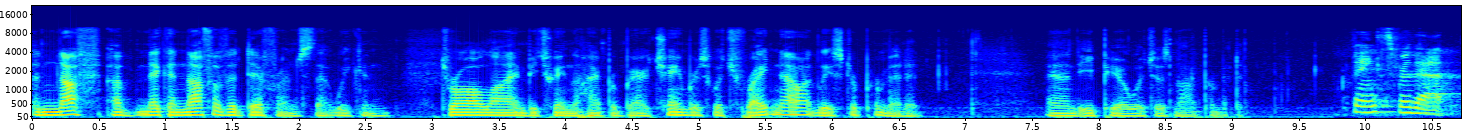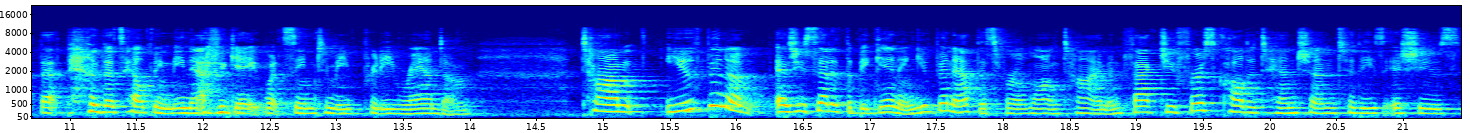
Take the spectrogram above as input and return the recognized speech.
enough of make enough of a difference that we can draw a line between the hyperbaric chambers, which right now at least are permitted, and EPO, which is not permitted. Thanks for that. That that's helping me navigate what seemed to me pretty random. Tom, you've been a as you said at the beginning, you've been at this for a long time. In fact, you first called attention to these issues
